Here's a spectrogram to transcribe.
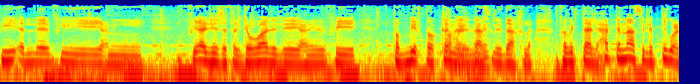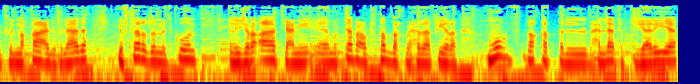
في في يعني في أجهزة الجوال اللي يعني في تطبيق توكلنا للناس اللي داخله. فبالتالي حتى الناس اللي بتقعد في المقاعد وفي هذا يفترض انه تكون الإجراءات يعني آه، متبعة وتطبق بحذافيره مو فقط المحلات التجارية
